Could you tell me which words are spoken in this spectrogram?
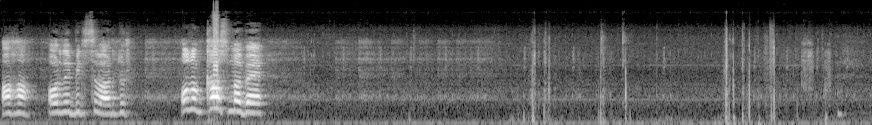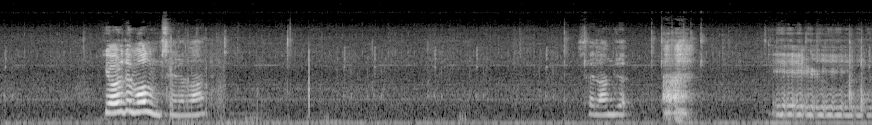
Aha orada birisi var dur. Oğlum kasma be. Gördüm oğlum seni lan. Selamca.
